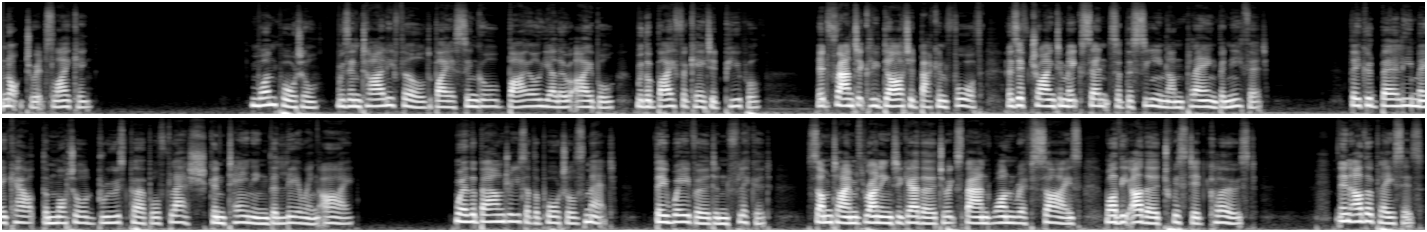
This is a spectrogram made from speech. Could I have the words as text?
not to its liking. One portal was entirely filled by a single bile yellow eyeball with a bifurcated pupil. It frantically darted back and forth, as if trying to make sense of the scene unplaying beneath it. They could barely make out the mottled, bruised purple flesh containing the leering eye. Where the boundaries of the portals met, they wavered and flickered, sometimes running together to expand one rift's size while the other twisted closed. In other places,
